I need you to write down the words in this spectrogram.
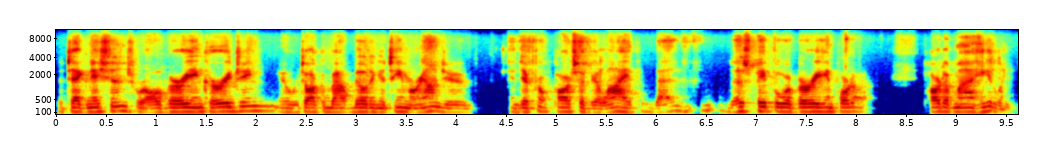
the technicians were all very encouraging. You know, we talk about building a team around you in different parts of your life. That those people were very important part of my healing.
